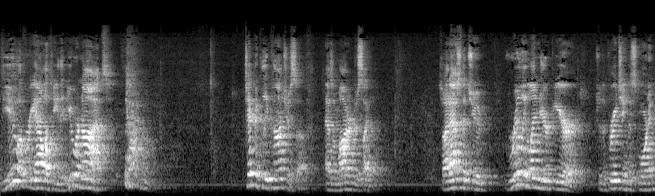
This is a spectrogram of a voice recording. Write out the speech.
view of reality that you are not typically conscious of as a modern disciple. So I'd ask that you really lend your ear to the preaching this morning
